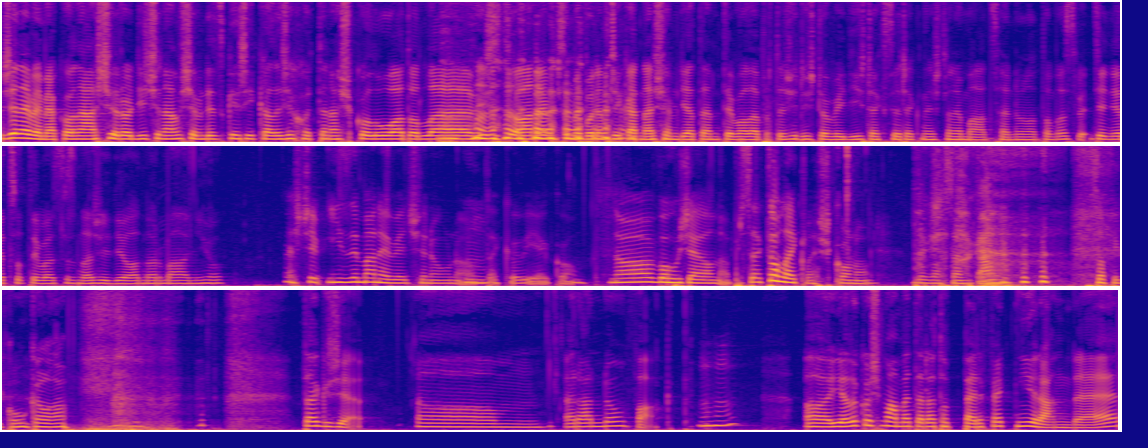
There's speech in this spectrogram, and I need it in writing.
že nevím, jako naši rodiče nám všem vždycky říkali, že choďte na školu a tohle, víš co, a nevím, co my budeme říkat našim dětem, ty vole, protože když to vidíš, tak si řekneš, že to nemá cenu na tomhle světě něco, ty vole, se snaží dělat normálního. Ještě easy money většinou, no, Mm. takový jako. No, bohužel, no, prostě tohle je kleško, no. Byla jsem tam. Sofie koukala. Takže, um, random fakt. Mhm. Uh, jelikož máme teda to perfektní rande,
